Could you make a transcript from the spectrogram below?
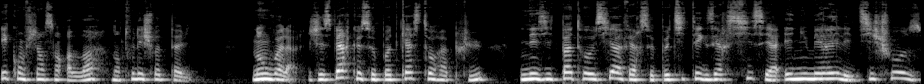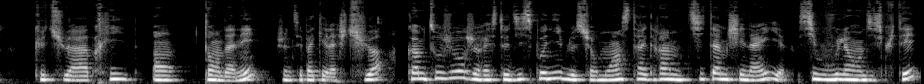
aie confiance en Allah dans tous les choix de ta vie. Donc voilà, j'espère que ce podcast t'aura plu. N'hésite pas toi aussi à faire ce petit exercice et à énumérer les dix choses que tu as appris en tant d'années. Je ne sais pas quel âge tu as. Comme toujours, je reste disponible sur mon Instagram Titam si vous voulez en discuter.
